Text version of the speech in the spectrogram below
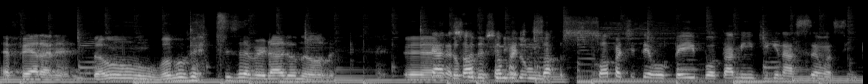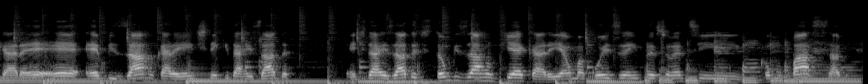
é fera, né? Então vamos ver se isso é verdade ou não, né? É, cara, então só, só, pra, um... só, só pra te interromper e botar minha indignação, assim, cara, é, é, é bizarro, cara, a gente tem que dar risada. A gente dá risada de tão bizarro que é, cara, e é uma coisa impressionante, assim, como passa, sabe?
